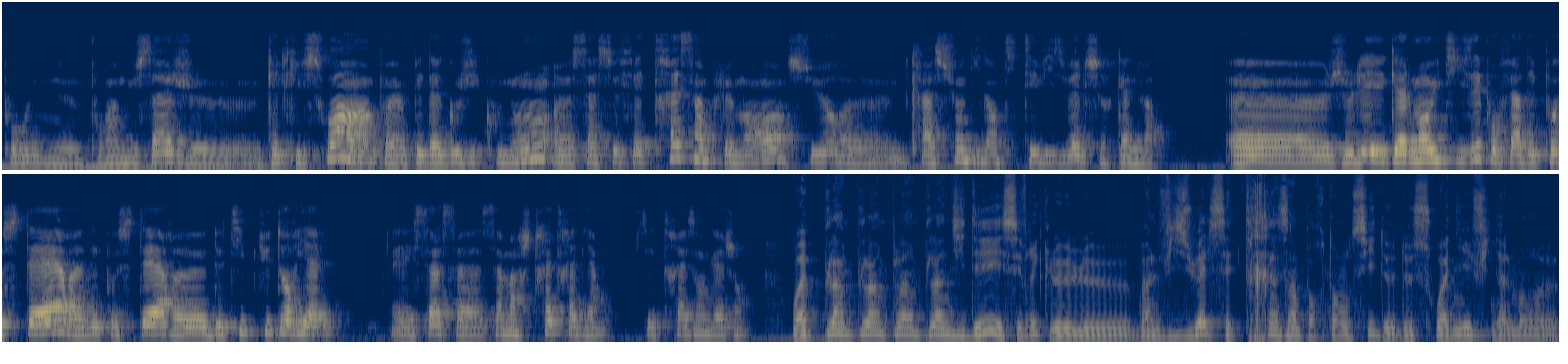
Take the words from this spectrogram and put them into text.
pour une pour un usage quel qu'il soit, hein, pédagogique ou non, ça se fait très simplement sur une création d'identité visuelle sur Canva. je l'ai également utilisé pour faire des posters, des posters de type tutoriel. Et ça, ça, ça marche très très bien. C'est très engageant. Ouais, plein, plein, plein, plein d'idées. Et c'est vrai que le, le, ben, visuel, c'est très important aussi de, de soigner finalement euh,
